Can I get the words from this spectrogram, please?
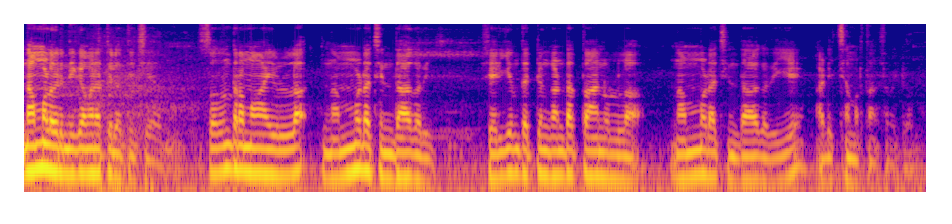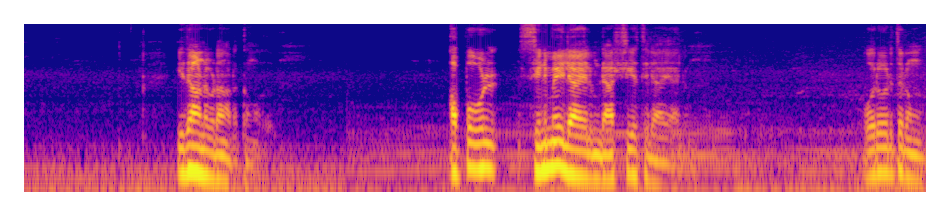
നമ്മളൊരു നിഗമനത്തിലെത്തിച്ചേർന്നു. സ്വതന്ത്രമായുള്ള നമ്മുടെ ചിന്താഗതി ശരിയും തെറ്റും കണ്ടെത്താനുള്ള നമ്മുടെ ചിന്താഗതിയെ അടിച്ചമർത്താൻ ശ്രമിക്കുന്നു. ഇതാണ് ഇവിടെ നടക്കുന്നത്. അപ്പോൾ സിനിമയിലായാലും രാഷ്ട്രീയത്തിലായാലും ഓരോരുത്തരും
